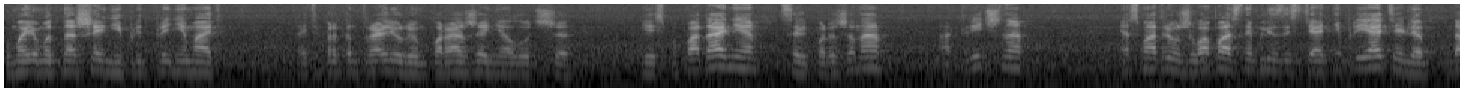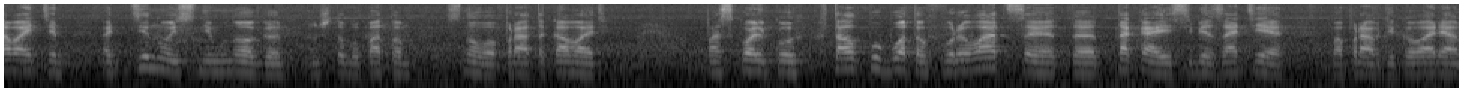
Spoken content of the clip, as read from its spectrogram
в моем отношении предпринимать. Давайте проконтролируем поражение лучше. Есть попадание, цель поражена. Отлично. Я смотрю, уже в опасной близости от неприятеля. Давайте оттянусь немного, чтобы потом снова проатаковать. Поскольку в толпу ботов вырываться, это такая себе затея, по правде говоря.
